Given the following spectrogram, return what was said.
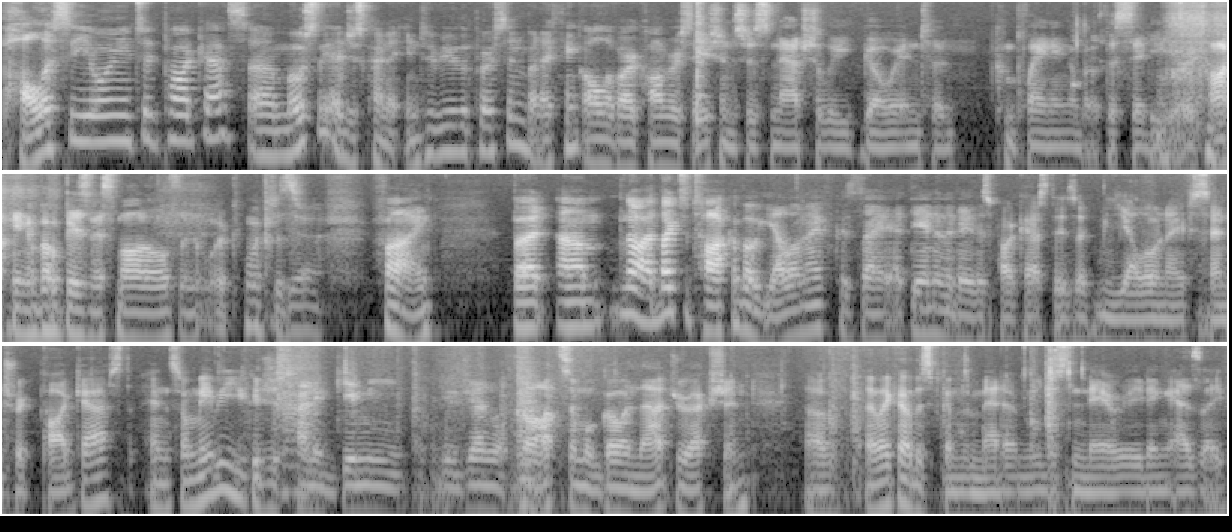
policy-oriented podcasts. Uh, mostly, I just kind of interview the person, but I think all of our conversations just naturally go into complaining about the city or talking about business models, and which, which is Yeah. fine. But um, no, I'd like to talk about Yellowknife because at the end of the day, this podcast is a Yellowknife centric podcast, and so maybe you could just kind of give me your general thoughts, and we'll go in that direction. Of I like how this becomes meta, me just narrating as I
